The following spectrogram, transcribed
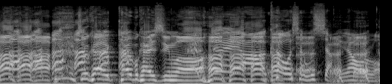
就看开不开心了。对啊，看我想不想要了。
